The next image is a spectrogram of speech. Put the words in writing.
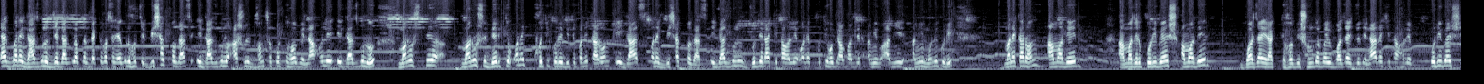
একবারে গাছগুলো, যে গাছগুলো আপনারা দেখতে পাচ্ছেন, এগুলো হচ্ছে বিষাক্ত গাছ। এই গাছগুলো আসলে ধ্বংস করতে হবে, না হলে এই গাছগুলো মানুষদের মানুষদেরকে অনেক ক্ষতি করে দিতে পারে, কারণ এই গাছ অনেক বিষাক্ত গাছ। এই গাছগুলো যদি রাখি, তাহলে অনেক ক্ষতি হবে আমাদের, আমি আমি আমি মনে করি। মানে কারণ আমাদের আমাদের পরিবেশ আমাদের বজায় রাখতে হবে। সুন্দরভাবে বজায় যদি না রাখি, তাহলে পরিবেশ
